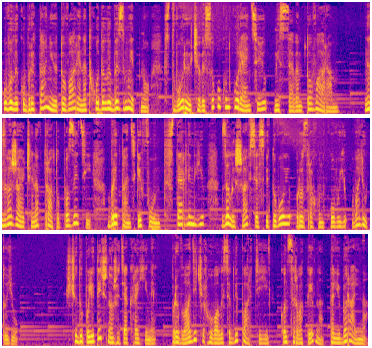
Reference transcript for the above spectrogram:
У Велику Британію товари надходили безмитно, створюючи високу конкуренцію місцевим товарам. Незважаючи на втрату позицій, британський фунт стерлінгів залишався світовою розрахунковою валютою. Щодо політичного життя країни, при владі чергувалися дві партії консервативна та ліберальна.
